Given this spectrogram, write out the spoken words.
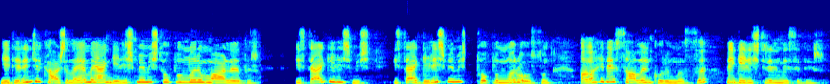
yeterince karşılayamayan gelişmemiş toplumların varlığıdır. İster gelişmiş, ister gelişmemiş toplumlar olsun, ana hedef sağlığın korunması ve geliştirilmesidir.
